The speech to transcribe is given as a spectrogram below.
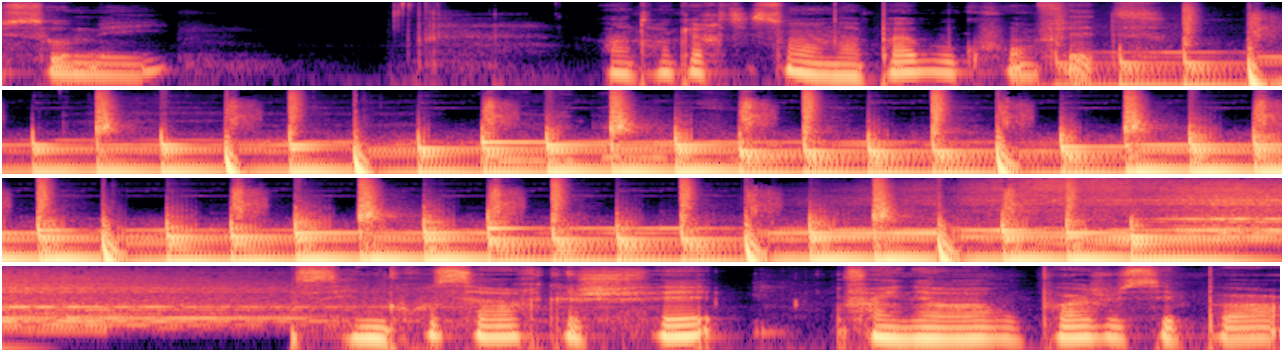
sommeil. En tant qu'artiste, on n'en a pas beaucoup en fait. C'est une grosse erreur que je fais. Enfin, une erreur ou pas, je sais pas.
